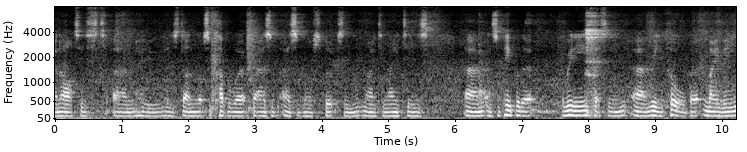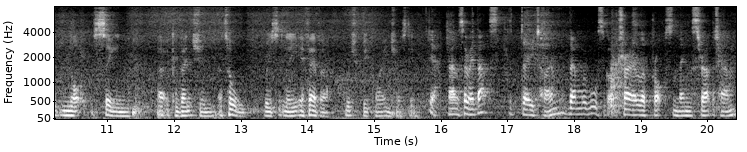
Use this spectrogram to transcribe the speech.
an artist um, who has done lots of cover work for As- Asimov's books in the 1980s, um, and some people that are really interesting, uh, really cool, but maybe not seen at a convention at all recently, if ever, which would be quite interesting. Yeah, um, so mean, that's the daytime. Then we've also got a trail of props and things throughout the town,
